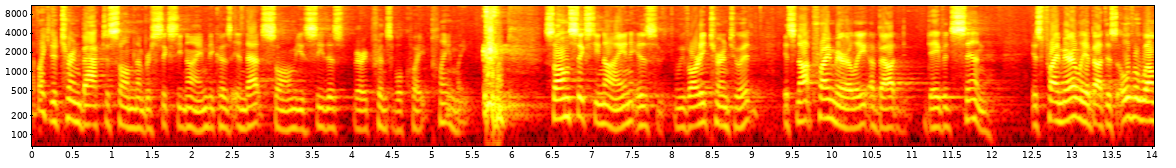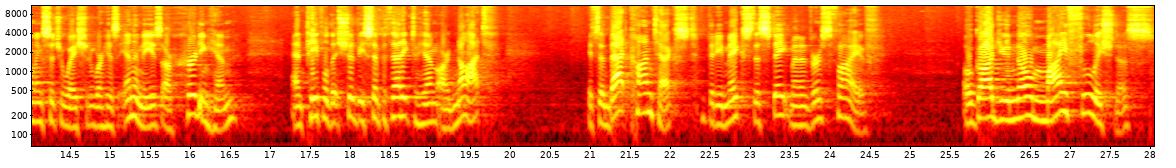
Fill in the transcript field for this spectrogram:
I'd like you to turn back to Psalm number 69 because in that psalm you see this very principle quite plainly. psalm 69 is, we've already turned to it, it's not primarily about David's sin. It's primarily about this overwhelming situation where his enemies are hurting him and people that should be sympathetic to him are not it's in that context that he makes this statement in verse 5 O God, you know my foolishness,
